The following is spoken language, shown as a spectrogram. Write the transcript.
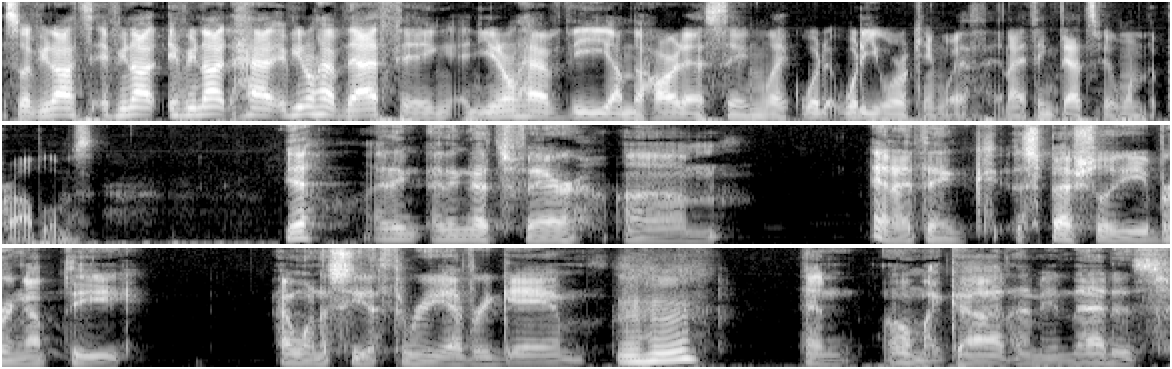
so if you're not if you're not if you're not ha- if you don't have that thing and you don't have the i'm the hard ass thing like what what are you working with and i think that's been one of the problems Yeah, I think I think that's fair. Um, and I think especially you bring up the I want to see a three every game. mm-hmm And oh my god, I mean that is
